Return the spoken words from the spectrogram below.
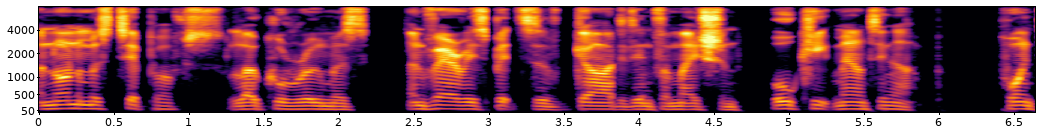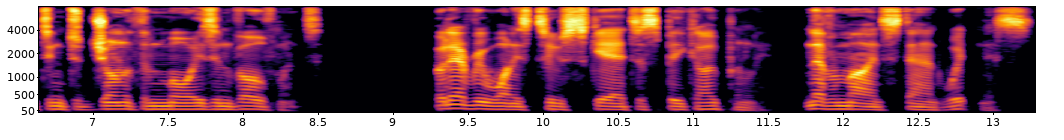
Anonymous tip offs, local rumours, and various bits of guarded information all keep mounting up, pointing to Jonathan Moi's involvement. But everyone is too scared to speak openly, never mind stand witness.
